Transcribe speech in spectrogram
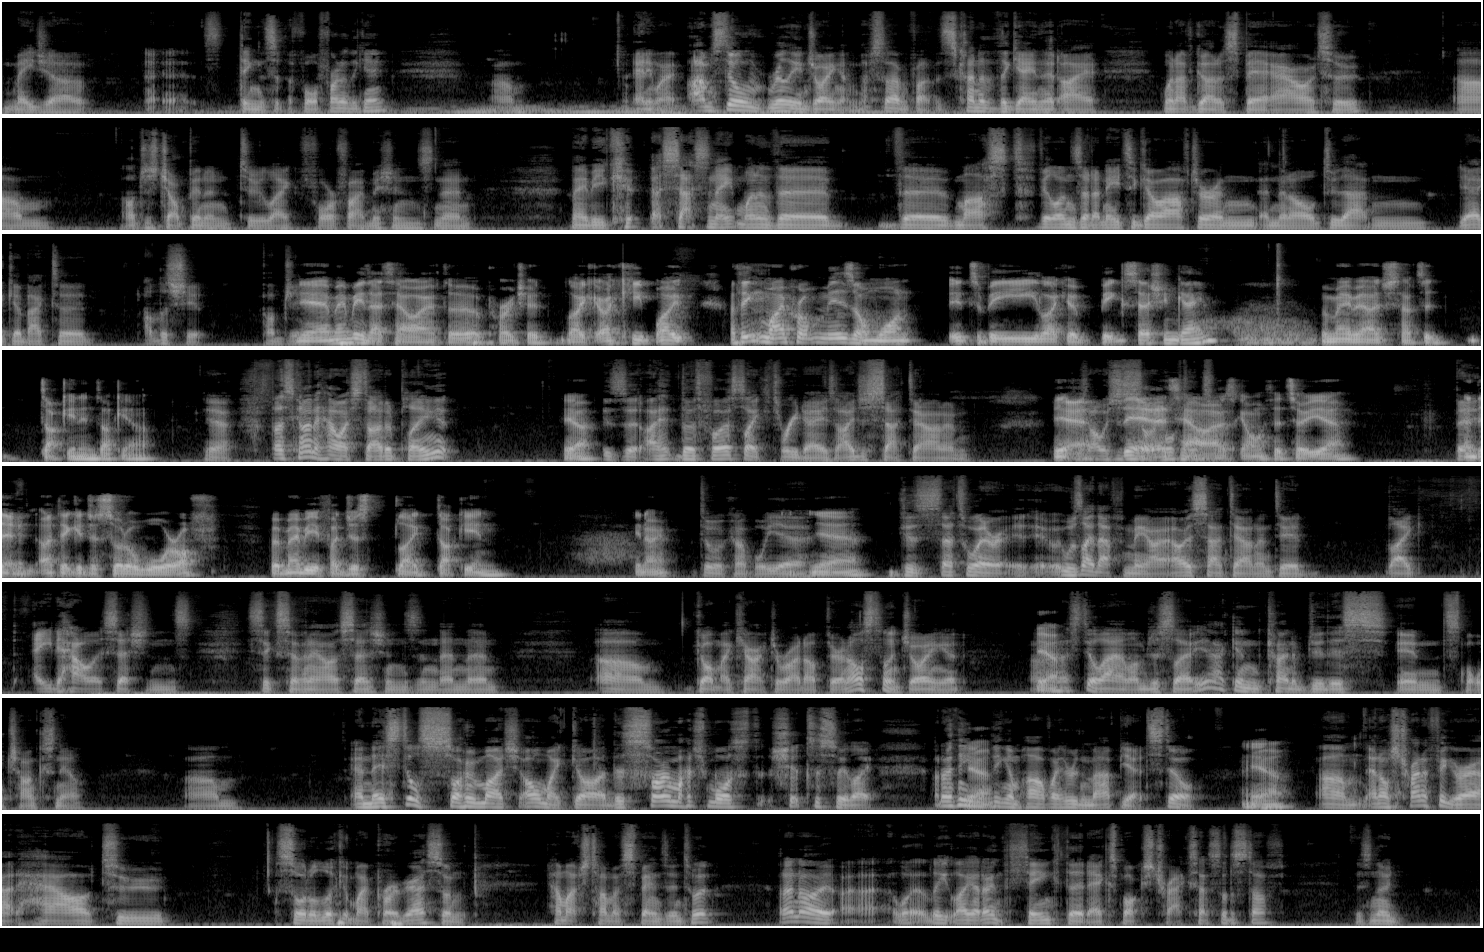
major uh, thing that's at the forefront of the game. Um, anyway, I'm still really enjoying it. I'm still having fun. It's kind of the game that I, when I've got a spare hour or two, um, I'll just jump in and do like four or five missions, and then maybe assassinate one of the the masked villains that I need to go after, and and then I'll do that, and yeah, go back to other shit. PUBG. Yeah, maybe that's how I have to approach it. Like I keep like I think my problem is I want it to be like a big session game, but maybe I just have to duck in and duck out. Yeah, that's kind of how I started playing it. Yeah, Is that I the first like three days I just sat down and yeah, I was just yeah. that's how I was it. going with it too. Yeah, and then I think it just sort of wore off. But maybe if I just like duck in, you know, do a couple, yeah, yeah, because that's where it, it was like that for me. I, I always sat down and did like eight hour sessions, six seven hour sessions, and, and then um, got my character right up there, and I was still enjoying it. Um, Yeah. I still am. I'm just like, yeah, I can kind of do this in small chunks now. Um, and there's still so much. Oh my god, there's so much more st- shit to see. Like, I don't think Yeah. I think I'm halfway through the map yet. Still, yeah, um, and I was trying to figure out how to sort of look at my progress and how much time I've spent into it. I don't know. Uh, well, like, I don't think that Xbox tracks that sort of stuff. There's no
